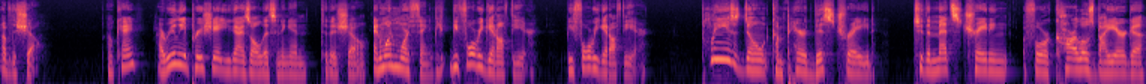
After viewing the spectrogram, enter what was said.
of the show. Okay? I really appreciate you guys all listening in to this show. And one more thing be- before we get off the air, before we get off the air, please don't compare this trade to the Mets trading for Carlos Baerga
